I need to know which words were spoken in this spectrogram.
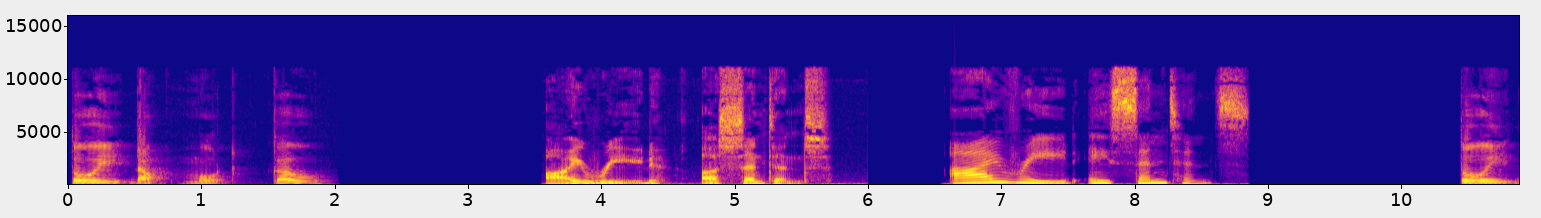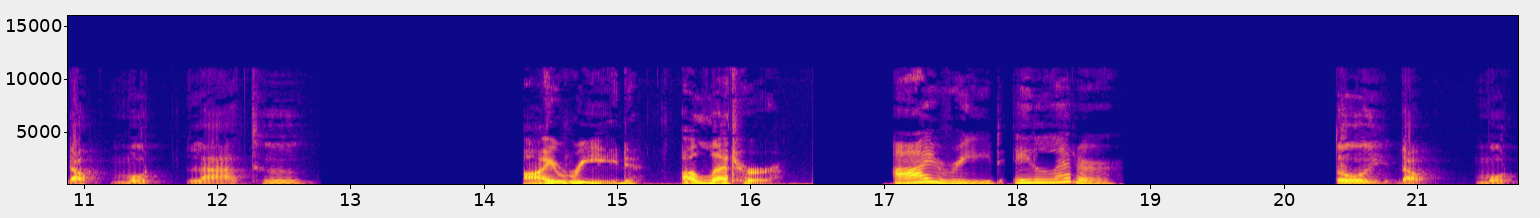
Tôi đọc một câu. I read a sentence. I read a sentence. Tôi đọc một lá thư. I read a letter. I read a letter. Tôi đọc một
